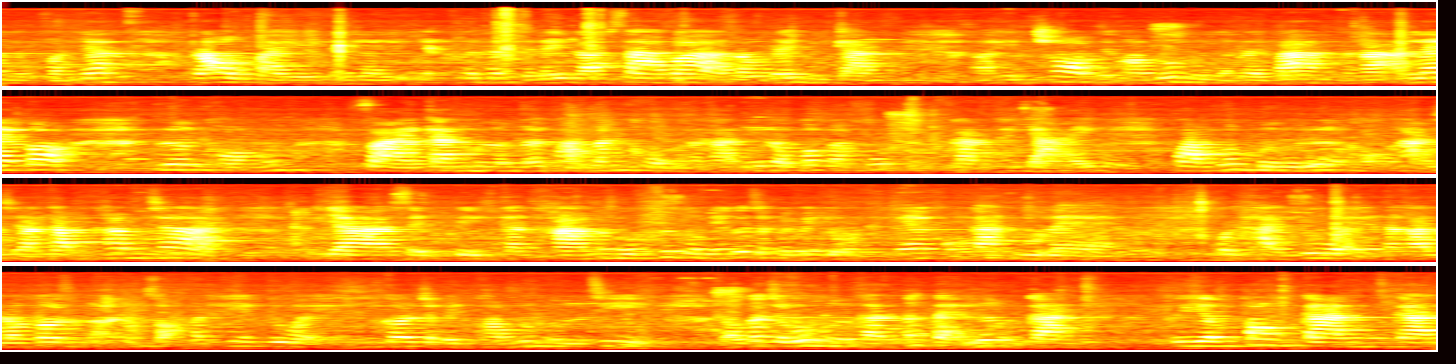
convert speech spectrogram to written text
เดี๋ยวขออนุญาตเล่าไปในรายละเอียดเพื่อท่านจะได้รับทราบว่าเราได้มีการเอ่อเห็นชอบในความร่วมมืออย่างไรบ้างนะคะอันแรกก็เรื่องของฝ่ายการเมืองและความมั่นคงนะคะนี่เราก็มาพูดถึงการขยายความร่วมมือเรื่องของอาชญากรรมข้ามชาติ ยาเสพติดการค้ามนุษย์ซึ่งตรงนี้ก็จะเป็นประโยชน์ในแง่ของการดูแล คนไทยด้วยนะคะแล้วก็ทั้งสองประเทศด้วยนี่ก็จะเป็นความร่วมมือที่เราก็จะร่วมมือกันตั้งแต่เรื่องของการเตรียมป้องกันการ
